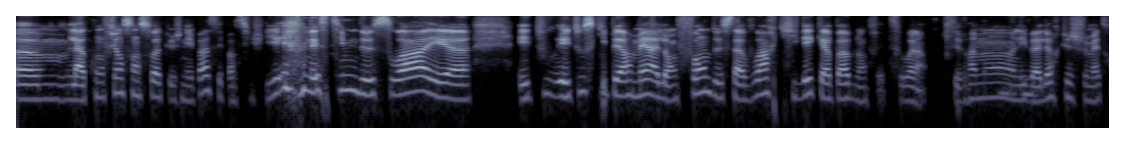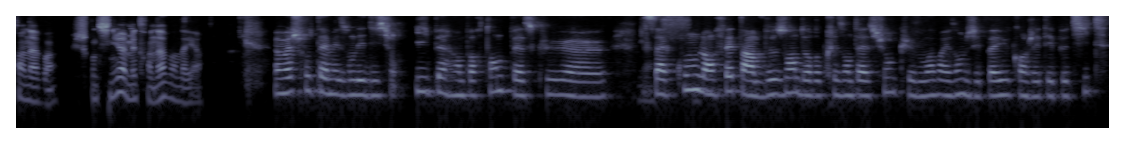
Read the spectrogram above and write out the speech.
euh, la confiance en soi que je n'ai pas, c'est particulier, l'estime de soi et, euh, et, tout, et tout ce qui permet à l'enfant de savoir qu'il est capable en fait. Voilà, c'est vraiment les mhm. valeurs que je veux mettre en avant. Je continue à mettre en avant d'ailleurs. Ah, moi, je trouve ta maison d'édition hyper importante parce que euh, ça comble en fait un besoin de représentation que moi, par exemple, j'ai pas eu quand j'étais petite.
